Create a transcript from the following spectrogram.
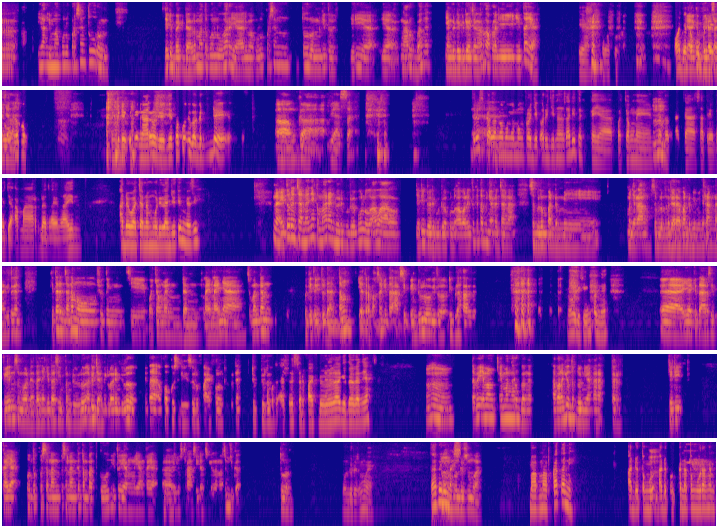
ya 50% turun. Jadi baik dalam ataupun luar ya 50% turun gitu. Jadi ya ya ngaruh banget. Yang gede-gede aja ngaruh apalagi kita ya. Iya. Oh, Ya jatuhku gembira gede saja lah. Yang gede-gede ngaruh gitu. Jatuhku juga gede. Oh enggak, biasa. Terus Eh, kalau ngomong-ngomong project original tadi tuh kayak Pocong Man, Hmm. Gatot Kaca, Satria Baja Amar dan lain-lain. Ada wacana mau dilanjutin nggak sih? Nah, itu rencananya kemarin 2020 awal. Jadi 2020 awal itu kita punya rencana sebelum pandemi menyerang, sebelum negara pandemi menyerang. Nah, gitu kan. Kita rencana mau syuting si Pocong Man dan lain-lainnya. Cuman kan begitu itu datang, ya terpaksa kita arsipin dulu gitu loh, di belakang. Oh, disimpan ya. Ya, ya kita arsipin, semua datanya kita simpen dulu. Aduh, jangan dikeluarin dulu. Kita fokus di survival dulu dah, hidup dulu. At least survive dulu lah gitu kan ya. Mm-mm. Tapi emang emang ngaruh banget, apalagi untuk dunia karakter. Jadi kayak untuk pesanan-pesanan ke tempatku itu yang yang kayak uh, ilustrasi dan segala macam juga turun, Mundur semua ya. Tapi nih Hmm, Mas, mundur semua. maaf maaf kata nih. Ada pengu Mm-mm. ada peng- kena pengurangan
